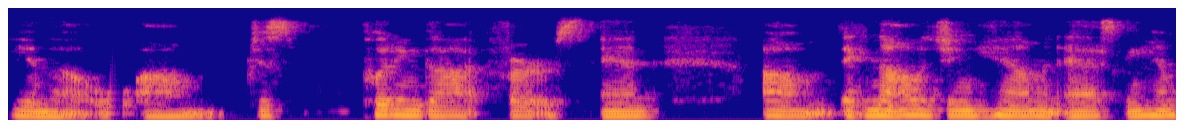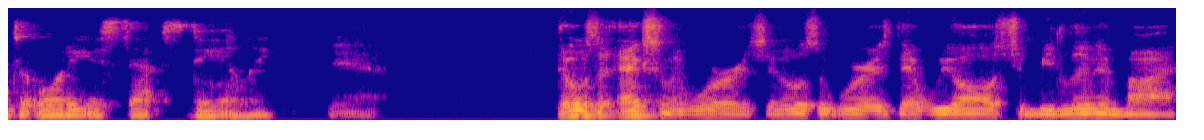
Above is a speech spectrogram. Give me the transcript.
you know, um, just putting God first and um, acknowledging Him and asking Him to order your steps daily. Yeah those are excellent words. And those are words that we all should be living by.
